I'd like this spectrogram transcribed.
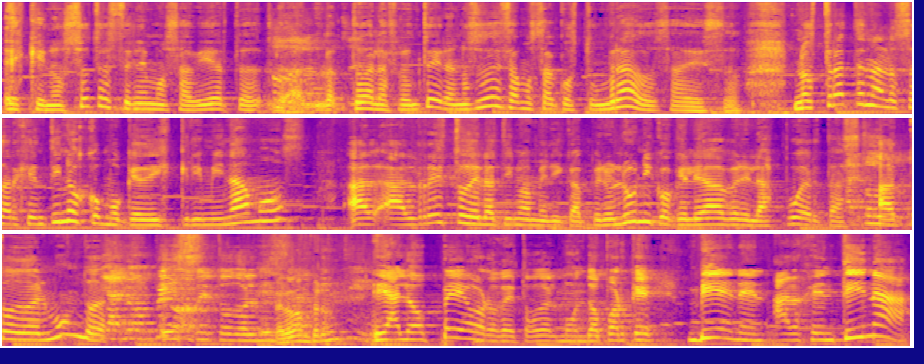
Es que nosotros tenemos abierta la- la- toda la frontera, nosotros estamos acostumbrados a eso. Nos tratan a los argentinos como que discriminamos al, al resto de Latinoamérica, pero lo único que le abre las puertas a todo el mundo Y a lo peor es de todo el mundo. Perdón, perdón. Y a lo peor de todo el mundo, porque vienen a Argentina,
